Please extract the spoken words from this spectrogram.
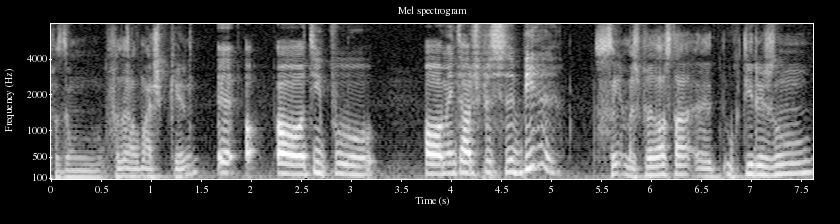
fazer, um, fazer algo mais pequeno. eh, ou, tipo, ou aumentar os preços da bebida, Sim, mas depois lá está. eh, o que tiras de um,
